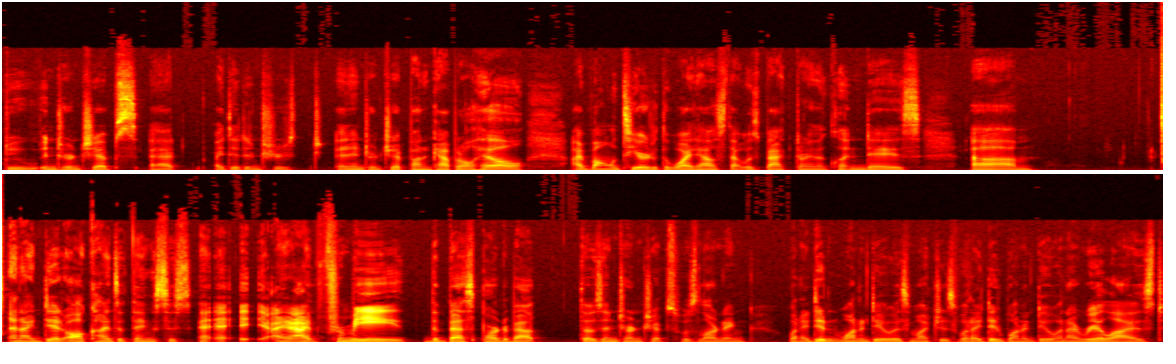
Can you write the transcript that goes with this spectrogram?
do internships at I did inter- an internship on Capitol Hill. I volunteered at the White House. That was back during the Clinton days. Um, and I did all kinds of things. To, and I, for me, the best part about those internships was learning what I didn't want to do as much as what I did want to do. And I realized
